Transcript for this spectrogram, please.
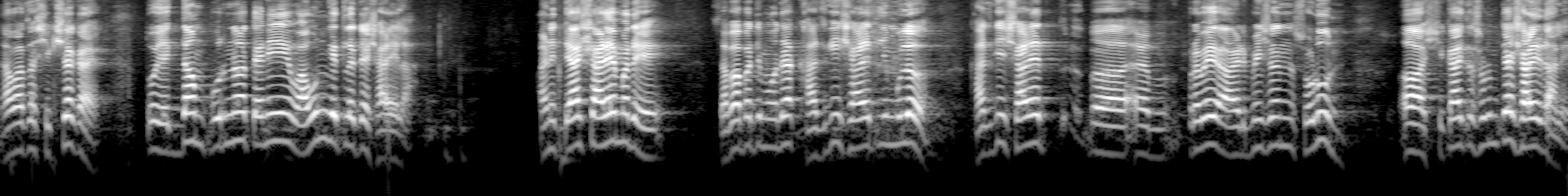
नावाचा शिक्षक आहे तो एकदम पूर्ण त्यांनी वाहून घेतलं त्या शाळेला. आणि त्या शाळेमध्ये सभापती महोदया खाजगी शाळेतली मुलं खाजगी शाळेत प्रवेश ॲडमिशन सोडून शिकायचं सोडून त्या शाळेत आले.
